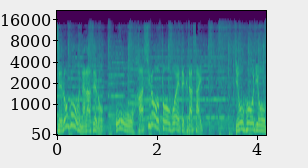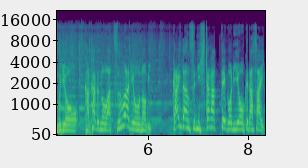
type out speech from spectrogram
0570を走ろうと覚えてください。情報量無料かかるのは通話料のみ。ガイダンスに従ってご利用ください。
